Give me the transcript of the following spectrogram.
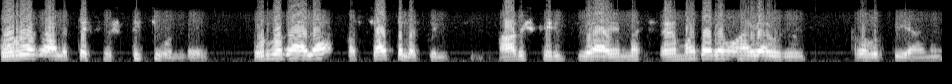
പൂർവകാലത്തെ സൃഷ്ടിച്ചുകൊണ്ട് പൂർവകാല പശ്ചാത്തലത്തിൽ ആവിഷ്കരിക്കുക എന്ന ശ്രമകരമായ ഒരു പ്രവൃത്തിയാണ്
